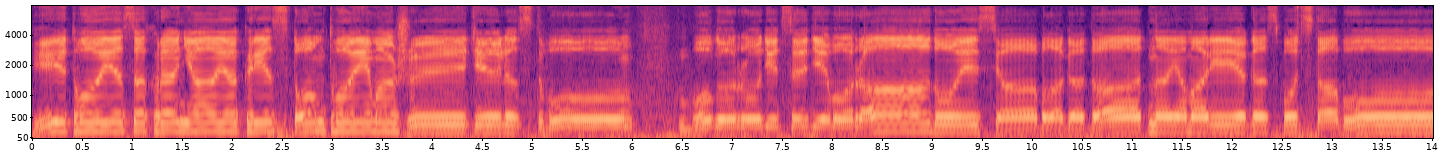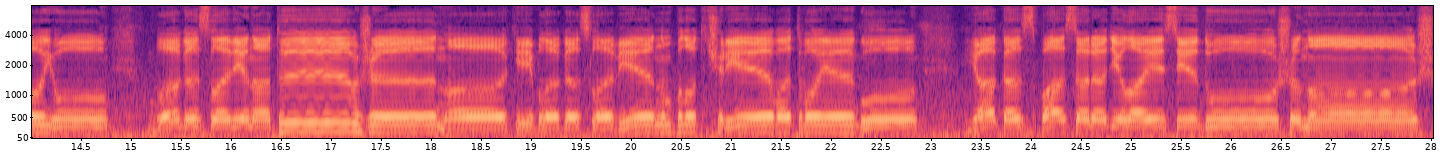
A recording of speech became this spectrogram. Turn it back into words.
и Твое сохраняя крестом Твоим жительством. Богородице Дево, радуйся, благодатная Мария, Господь с тобою. Благословена ты в женах, и благословен плод чрева твоего, яко спаса родила и душ наших.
